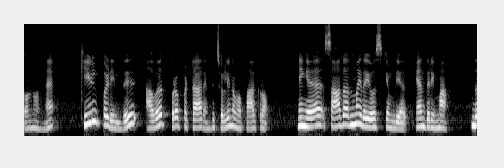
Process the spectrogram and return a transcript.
சொன்னோன்னே கீழ்ப்படிந்து அவர் புறப்பட்டார் என்று சொல்லி நம்ம பார்க்குறோம். நீங்கள் சாதாரணமாக இதை யோசிக்க முடியாது. ஏன் தெரியுமா? இந்த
